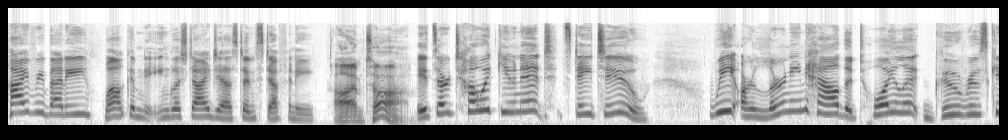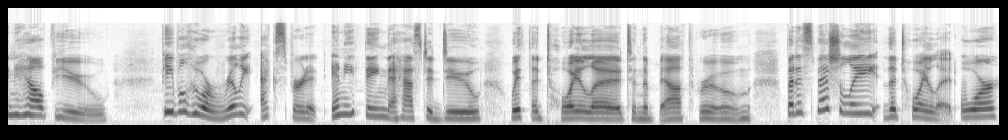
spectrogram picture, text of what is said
Hi, everybody. Welcome to English Digest. I'm Stephanie. I'm Tom. It's our TOEIC unit. It's day two. We are learning how the toilet gurus can help you. People who are really expert at anything that has to do with the toilet and the bathroom, but especially the toilet, or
